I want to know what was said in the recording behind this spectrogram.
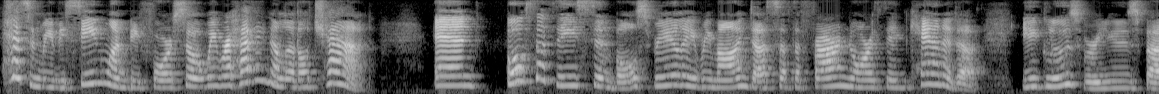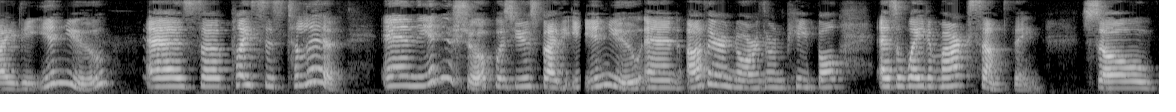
hasn't really seen one before, so we were having a little chat. And both of these symbols really remind us of the far north in Canada. Igloos were used by the Innu as uh, places to live. And the Inukshuk was used by the Innu and other northern people as a way to mark something. So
